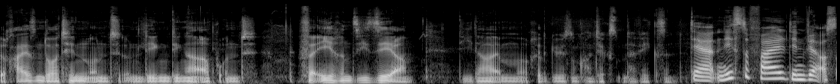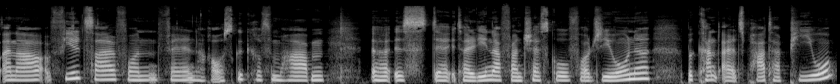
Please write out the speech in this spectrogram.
reisen dorthin und, und legen Dinge ab und verehren sie sehr die da im religiösen Kontext unterwegs sind. Der nächste Fall, den wir aus einer Vielzahl von Fällen herausgegriffen haben, äh, ist der Italiener Francesco Forgione, bekannt als Pater Pio,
